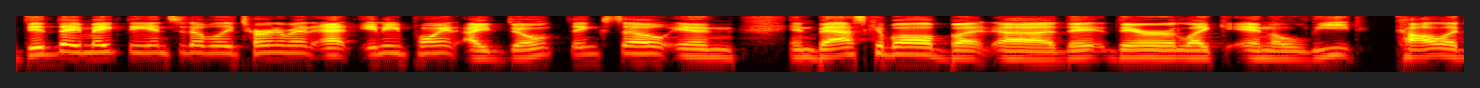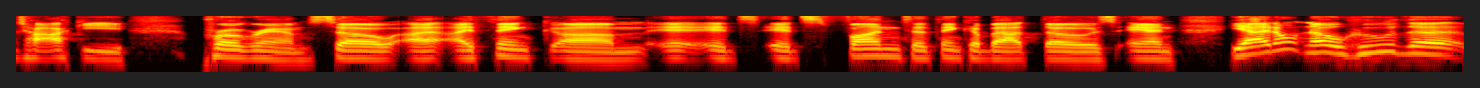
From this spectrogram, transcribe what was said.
did they make the NCAA tournament at any point? I don't think so in in basketball, but uh, they they're like an elite college hockey program. So I, I think um, it, it's it's fun to think about those. And yeah, I don't know who the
